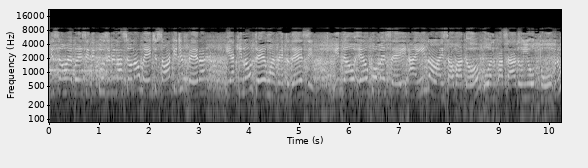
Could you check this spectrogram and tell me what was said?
que são reconhecidos inclusive nacionalmente, são aqui de feira e aqui não tem um evento desse. Então eu comecei ainda lá em Salvador, o ano passado, em outubro,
